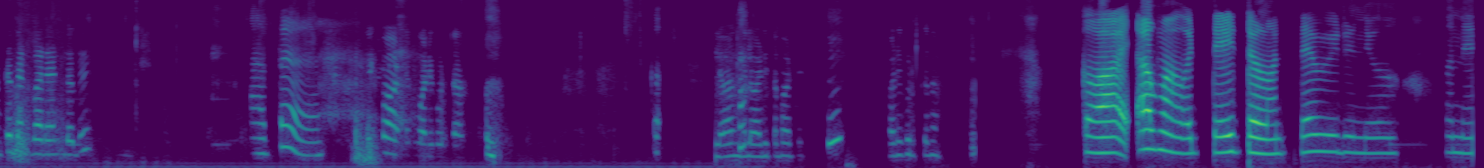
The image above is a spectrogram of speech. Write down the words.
എനിക്ക് എന്താണ് പറയാനുള്ളത്? പാടി കൊടുത്താ പാട്ട് പാടി കൊടുക്കുന്ന വിരിഞ്ഞു ഒന്നേ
